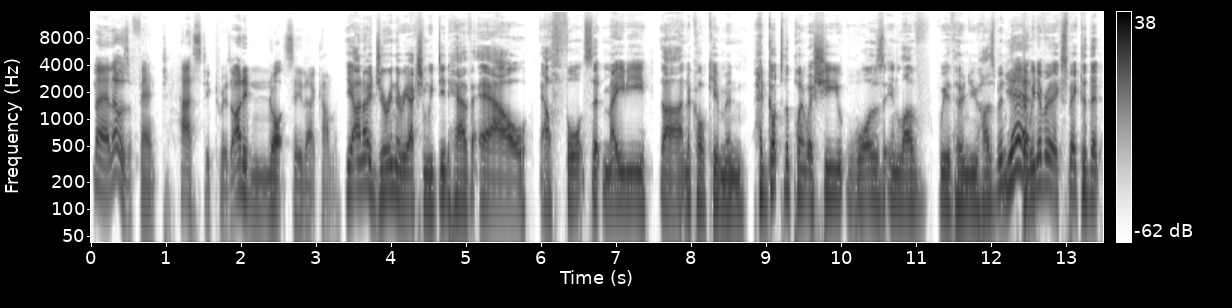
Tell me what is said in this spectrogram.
man, that was a fantastic twist. I did not see that coming. Yeah, I know. During the reaction, we did have our our thoughts that maybe uh, Nicole Kidman had got to the point where she was in love with her new husband. Yeah. but we never expected that.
